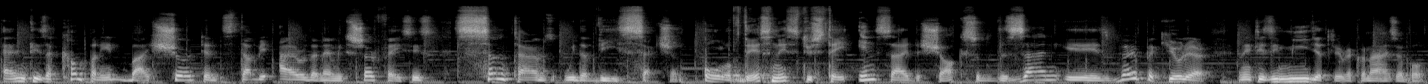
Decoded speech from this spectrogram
and it is accompanied by short and stubby aerodynamic surfaces, sometimes with a V section. All of this needs to stay inside the shock, so the design is very peculiar and it is immediately recognizable.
